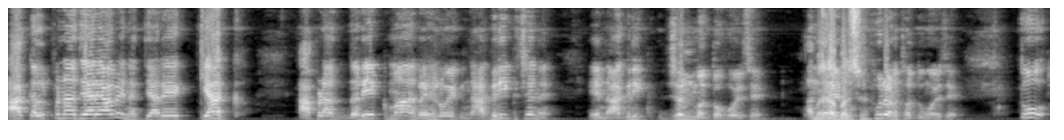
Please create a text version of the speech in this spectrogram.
આ કલ્પના જ્યારે આવે ને ત્યારે ક્યાંક આપણા દરેકમાં રહેલો એક નાગરિક છે ને એ નાગરિક જન્મતો હોય છે. બરાબર છે. થતું હોય છે. તો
